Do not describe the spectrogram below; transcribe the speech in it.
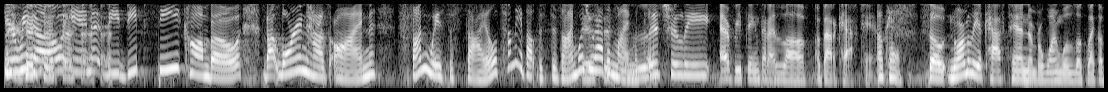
Here we go in the deep sea combo that Lauren has on. Fun ways to style. Tell me about this design. What do you have in mind with this? Literally everything that I love about a caftan. Okay. So normally a caftan, number one, will look like a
